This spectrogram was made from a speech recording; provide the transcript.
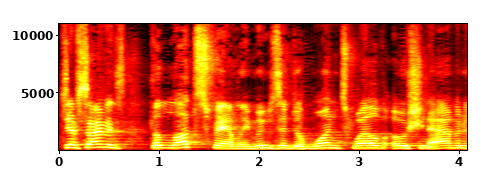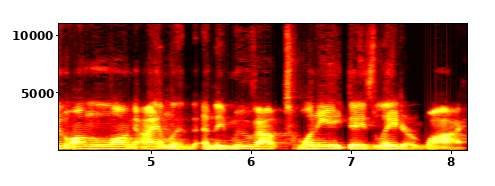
Jeff Simons, the Lutz family moves into 112 Ocean Avenue on Long Island and they move out 28 days later. Why?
